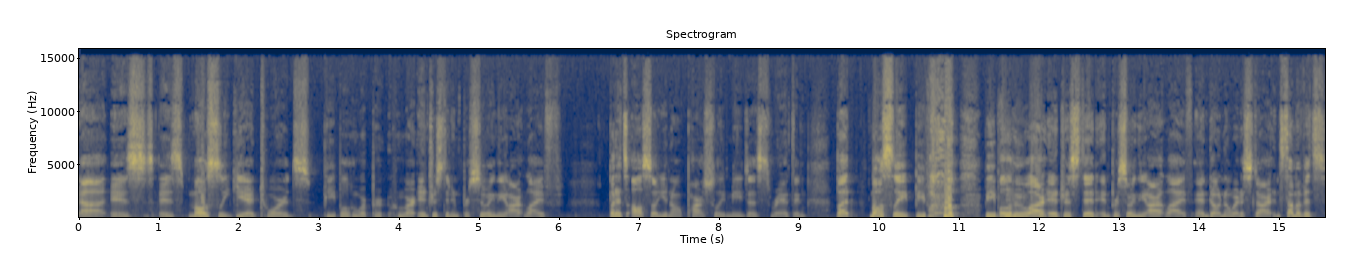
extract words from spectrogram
uh, is is mostly geared towards people who are who are interested in pursuing the art life, but it's also you know partially me just ranting, but mostly people people who are interested in pursuing the art life and don't know where to start. And some of it's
